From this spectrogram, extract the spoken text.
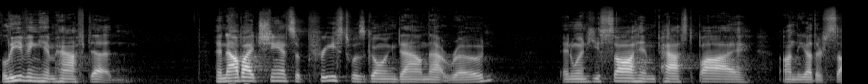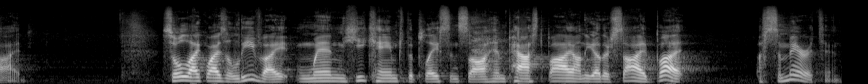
leaving him half dead. And now by chance a priest was going down that road, and when he saw him, passed by on the other side. So likewise a Levite, when he came to the place and saw him, passed by on the other side, but a Samaritan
